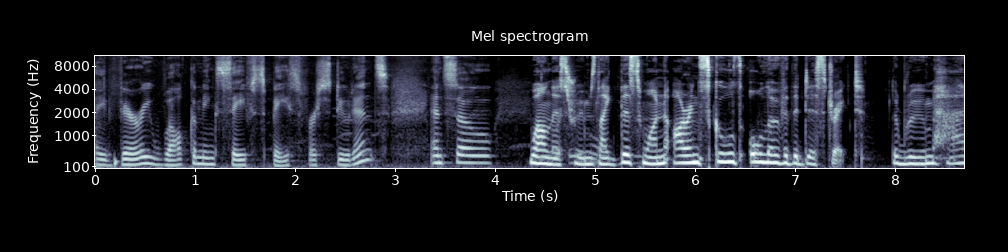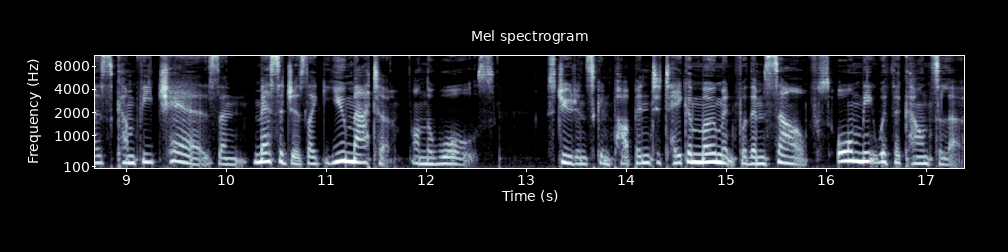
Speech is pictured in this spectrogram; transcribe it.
a very welcoming, safe space for students. And so, wellness rooms like this one are in schools all over the district. The room has comfy chairs and messages like You Matter on the walls. Students can pop in to take a moment for themselves or meet with a counselor.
